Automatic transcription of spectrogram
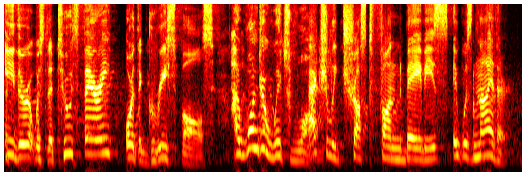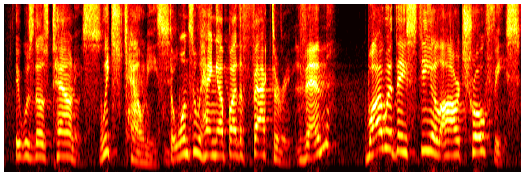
either it was the Tooth Fairy or the Grease Balls. I wonder which one. Actually, trust fund babies. It was neither. It was those townies. Which townies? The ones who hang out by the factory. Them? Why would they steal our trophies?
